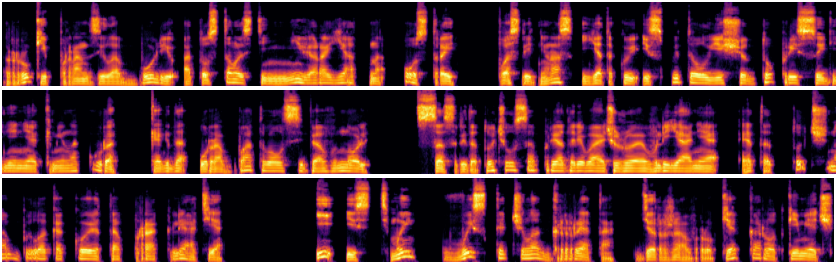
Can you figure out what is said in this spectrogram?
Руки пронзила болью от усталости невероятно острой, Последний раз я такой испытывал еще до присоединения к Минакура, когда урабатывал себя в ноль. Сосредоточился, преодолевая чужое влияние. Это точно было какое-то проклятие. И из тьмы выскочила Грета, держа в руке короткий меч.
